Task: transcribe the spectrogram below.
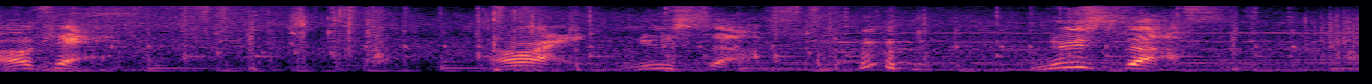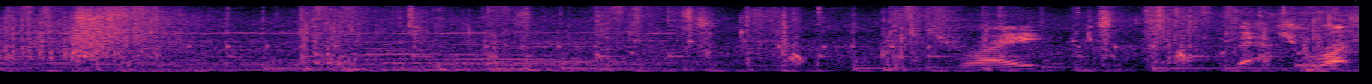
Okay. Alright, new stuff. new stuff. That's right. That's right.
